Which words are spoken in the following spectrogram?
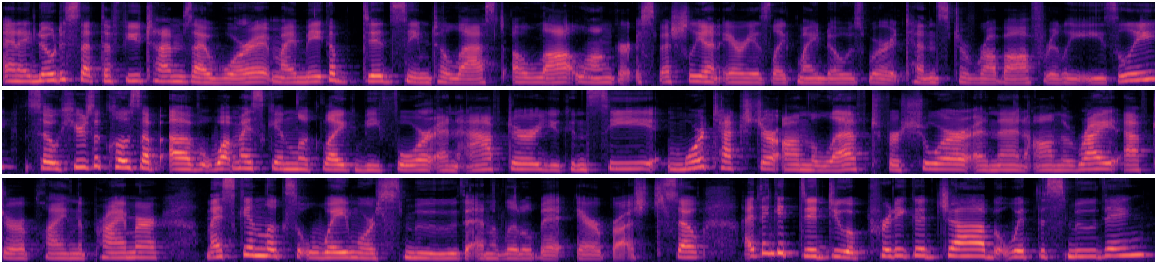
And I noticed that the few times I wore it, my makeup did seem to last a lot longer, especially on areas like my nose where it tends to rub off really easily. So here's a close up of what my skin looked like before and after. You can see more texture on the left for sure, and then on the right after applying the primer, my skin looks way more smooth and a little bit airbrushed. So I think it did do a pretty good job with the smoothing.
